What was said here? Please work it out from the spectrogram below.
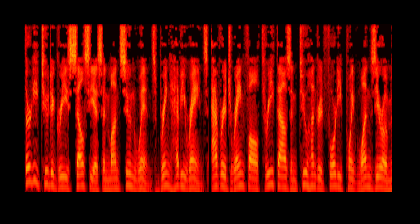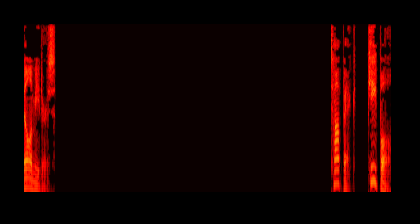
32 degrees Celsius and monsoon winds bring heavy rains average rainfall 3240.10 mm. Topic: People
